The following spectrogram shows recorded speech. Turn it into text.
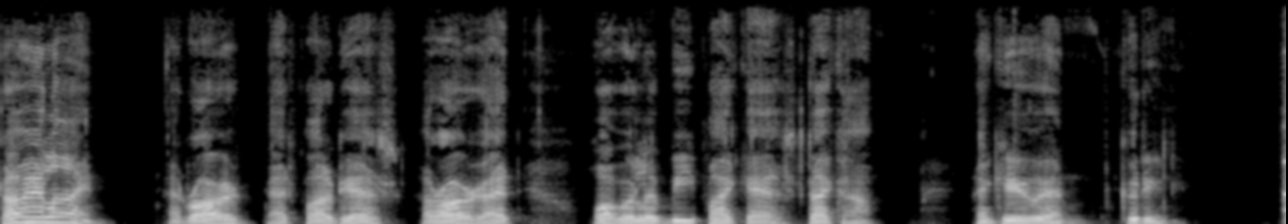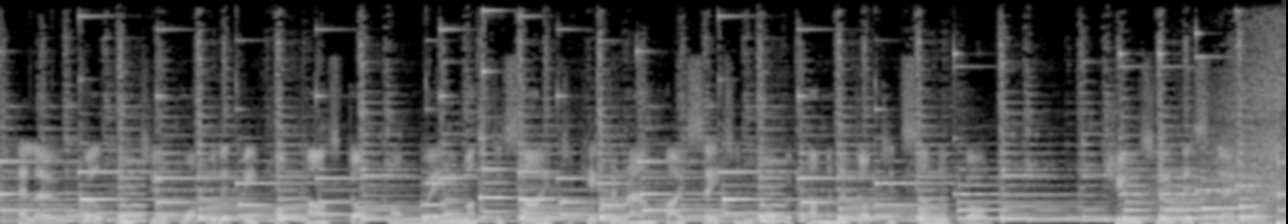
Drop me a line at Robert at podcast, Robert at What Will It Be podcast.com. Thank you and good evening. Hello, welcome to whatwillitbepodcast.com where you must decide to kick around by Satan or become an adopted son of God. Choose you this day.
